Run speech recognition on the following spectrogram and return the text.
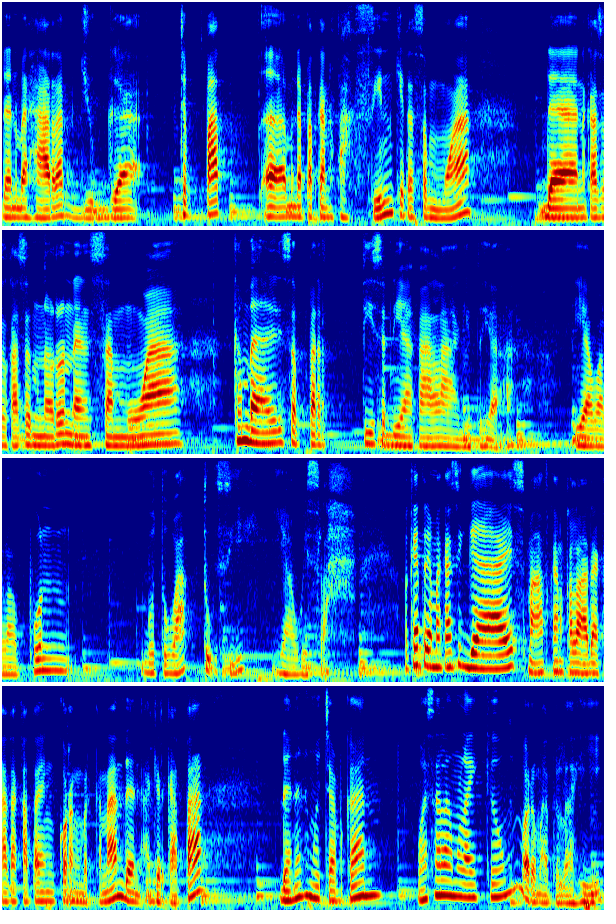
dan berharap juga cepat uh, mendapatkan vaksin kita semua dan kasus-kasus menurun dan semua kembali seperti sedia kala gitu ya. Ya walaupun butuh waktu sih, ya wis lah. Oke, terima kasih guys. Maafkan kalau ada kata-kata yang kurang berkenan dan akhir kata. Dan mengucapkan wassalamualaikum warahmatullahi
